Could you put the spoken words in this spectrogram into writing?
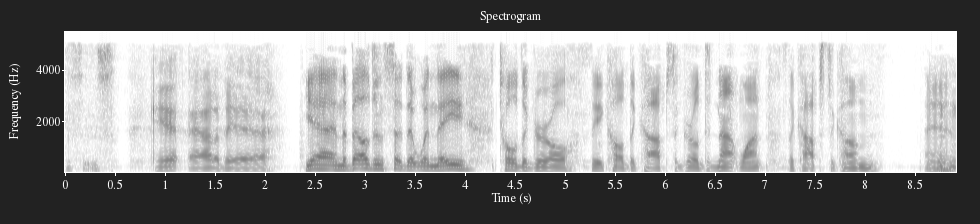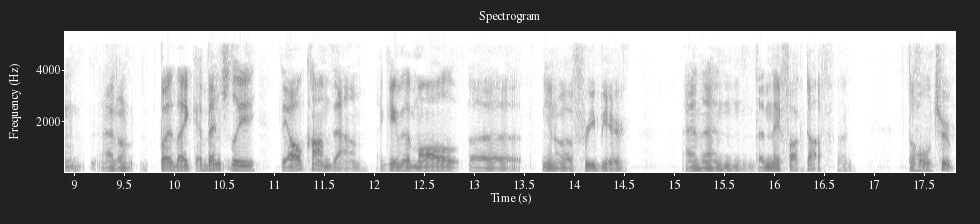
this is Get out of there. Yeah. And the Belgians said that when they told the girl, they called the cops. The girl did not want the cops to come. And I don't, but like eventually they all calmed down. I gave them all, uh, you know, a free beer, and then then they fucked off. The whole troop.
